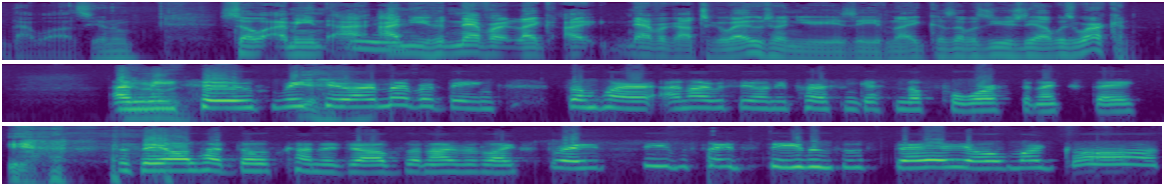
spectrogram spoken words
that was you know so I mean I, and you could never like I never got to go out on New Year's Eve night because I was usually always working And You know me too, me Yeah. too. I remember being somewhere, and I was the only person getting up for work the next day. yeah because they all had those kind of jobs, and I was like straight Steve St. Stevens's Day. Oh my God!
